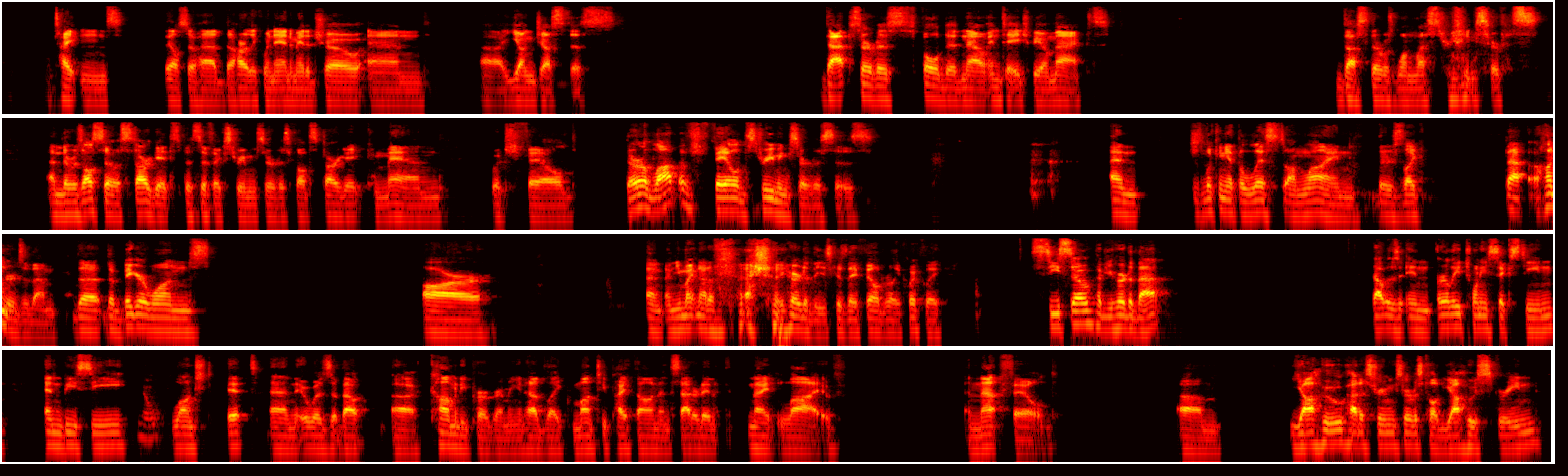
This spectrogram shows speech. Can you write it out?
Titans. They also had the Harley Quinn animated show and uh, Young Justice. That service folded now into HBO Max. Thus, there was one less streaming service. And there was also a Stargate specific streaming service called Stargate Command, which failed. There are a lot of failed streaming services. And just looking at the list online, there's like that hundreds of them. The the bigger ones are and, and you might not have actually heard of these because they failed really quickly. Seeso, have you heard of that? That was in early 2016. NBC Nope. launched it, and it was about uh, comedy programming. It had like Monty Python and Saturday Night Live, and that failed. Um, Yahoo had a streaming service called Yahoo Screen.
